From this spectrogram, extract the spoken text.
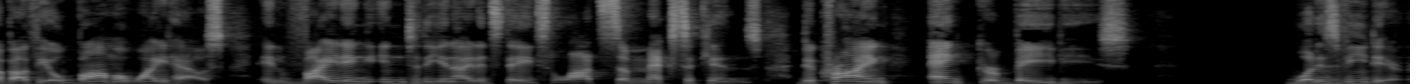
about the Obama White House inviting into the United States lots of Mexicans, decrying anchor babies. What is VDARE?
